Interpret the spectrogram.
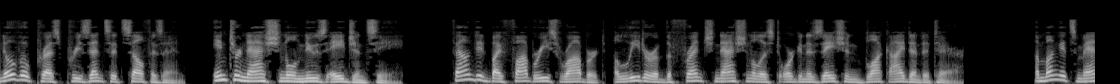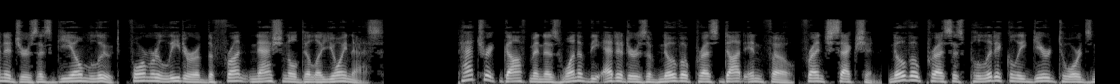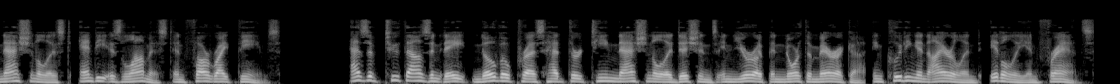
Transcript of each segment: Novopress presents itself as an «international news agency» founded by Fabrice Robert, a leader of the French nationalist organization Bloc Identitaire. Among its managers is Guillaume Luyt, former leader of the Front National de la Jeunesse. Patrick Gofman is one of the editors of Novopress.info French section. Novopress is politically geared towards nationalist, anti-Islamist and far-right themes. As of 2008 Novopress had 13 national editions in Europe and North America, including in Ireland, Italy and France.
